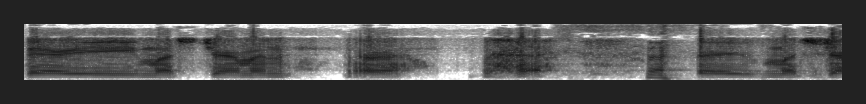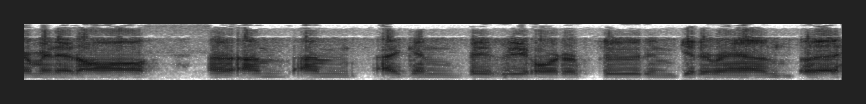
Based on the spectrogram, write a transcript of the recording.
very much German or very much German at all. I'm I'm I can basically order food and get around, but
